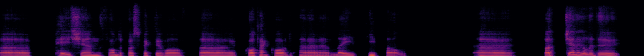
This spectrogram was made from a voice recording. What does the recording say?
uh, patients, from the perspective of uh, quote unquote uh, lay people. Uh, but generally, the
